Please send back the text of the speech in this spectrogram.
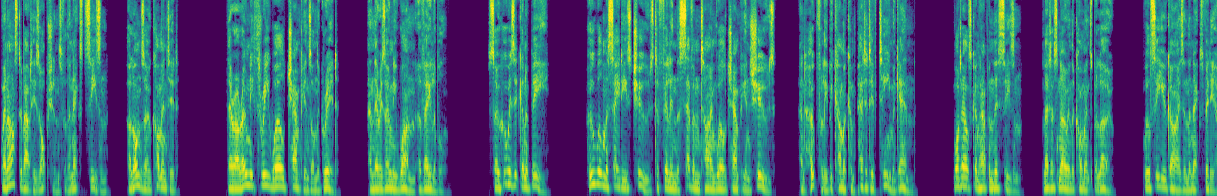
When asked about his options for the next season, Alonso commented, there are only three world champions on the grid, and there is only one available. So who is it going to be? Who will Mercedes choose to fill in the seven-time world champion's shoes and hopefully become a competitive team again? What else can happen this season? Let us know in the comments below. We'll see you guys in the next video.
